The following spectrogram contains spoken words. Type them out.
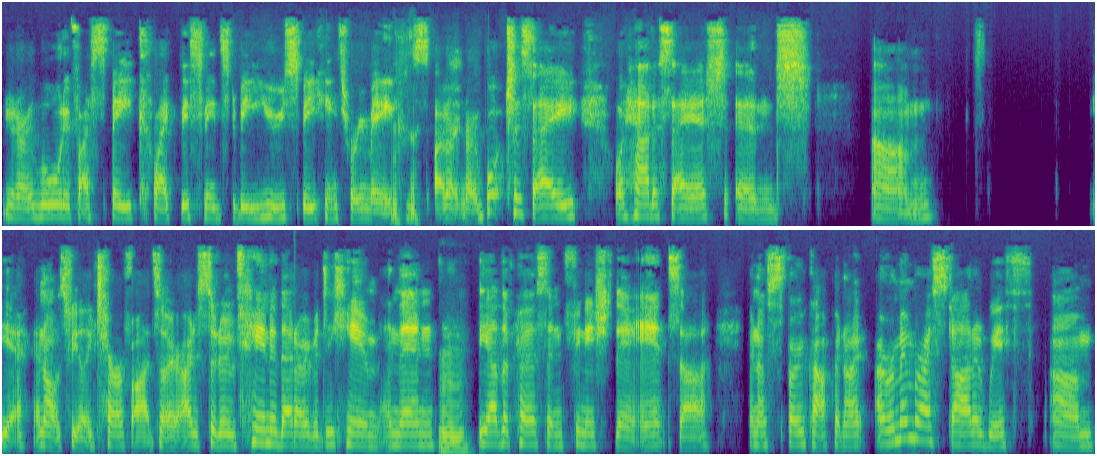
you know, Lord, if I speak, like, this needs to be you speaking through me because I don't know what to say or how to say it. And, um, yeah, and I was feeling terrified. So I just sort of handed that over to him. And then Mm. the other person finished their answer and I spoke up. And I, I remember I started with, um,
